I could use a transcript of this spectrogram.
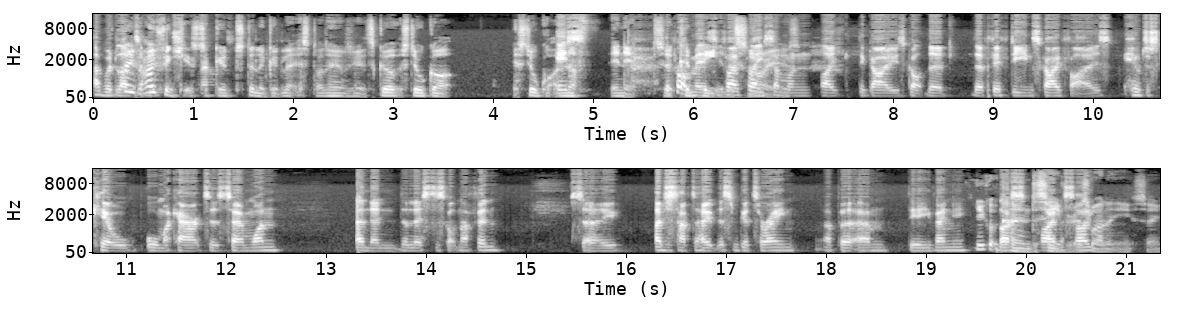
I would like. I, to I think it's a good, still a good list. I think it's got, still got, it's still got It's- enough in it to the problem compete is if I play someone like the guy who's got the the 15 Skyfires, he'll just kill all my characters turn one, and then the list has got nothing. So I just have to hope there's some good terrain up at um, the venue. You've got Nice Conan line Deceiver as well, haven't you? So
